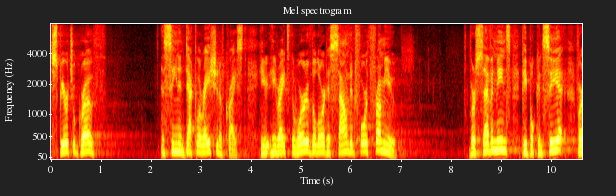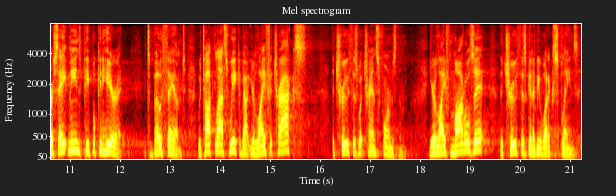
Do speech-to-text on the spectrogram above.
Spiritual growth is seen in declaration of Christ. He, he writes, The word of the Lord has sounded forth from you. Verse 7 means people can see it, verse 8 means people can hear it. It's both and. We talked last week about your life attracts, the truth is what transforms them. Your life models it, the truth is going to be what explains it.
